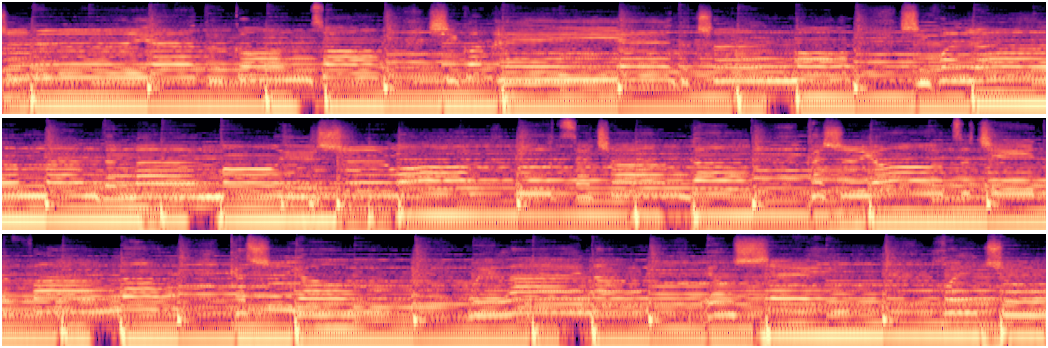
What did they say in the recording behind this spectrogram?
开始日夜的工作，习惯黑夜的沉默，喜欢人们的冷漠。于是我不再唱歌，开始有自己的房了，开始有未来了，有谁会祝福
